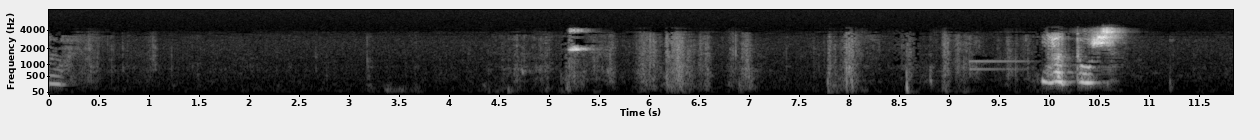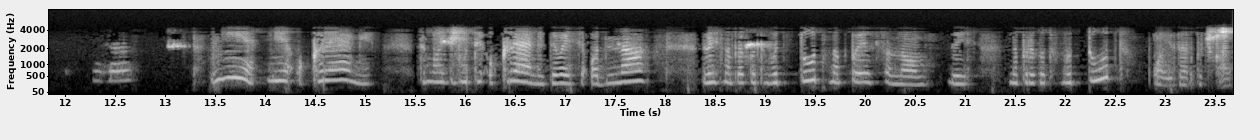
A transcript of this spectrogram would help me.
Ой. Ну. Я тут. Угу. Ні, ні, окремі. Це мають бути окремі. Дивися, одна. Дивись, наприклад, от тут написано. Дивись, наприклад, от тут. Ой, зараз почекай,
